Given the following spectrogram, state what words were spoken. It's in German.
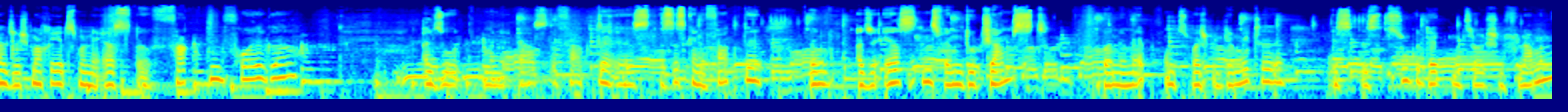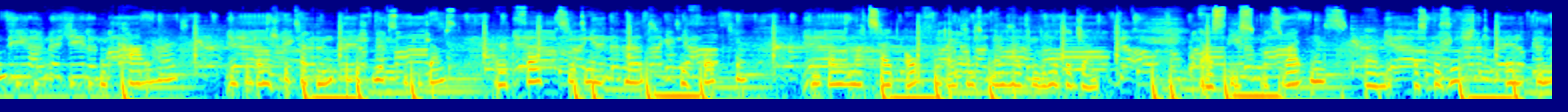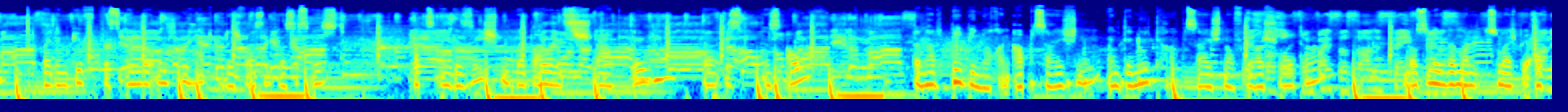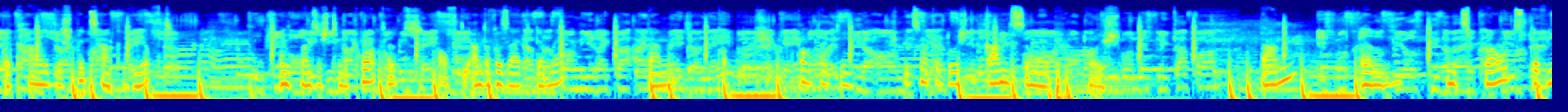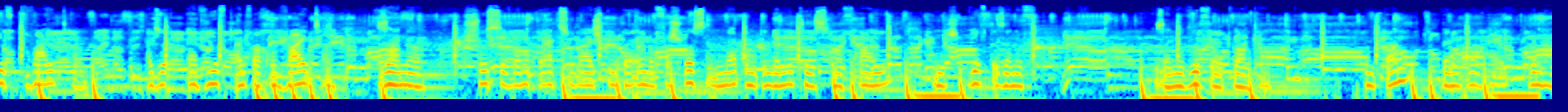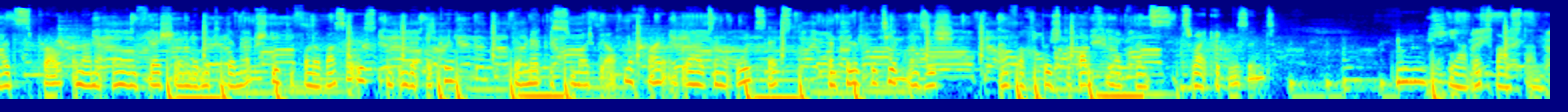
Also ich mache jetzt meine erste Faktenfolge. Also meine erste Fakte ist, es ist keine Fakte, wenn, also erstens, wenn du jumpst über eine Map und zum Beispiel in der Mitte ist es zugedeckt mit solchen Flammen, mit Kahlheit, und du deine Spitzhacke niedrig wirfst und du jumpst, dann folgt sie dir halt, sie folgt dir und dann macht es halt auf und dann kannst man halt in die Mitte jumpen. Erstens. Und zweitens, ähm, das Gesicht unten bei dem Gift, das Ende unten hat, oder ich weiß nicht, was es ist, hat es ein Gesicht und bei Byrons Stab oben, da ist es auch. Dann hat Bibi noch ein Abzeichen, ein Denita-Abzeichen auf ihrer Schulter. Und außerdem, wenn man zum Beispiel auch bei Karl die Spitzhacke wirft, und man sich teleportet auf die andere Seite der Map, dann kommt halt die Spitzhacke durch die ganze Map durch. Dann ähm, mit Sprout, der wirft weiter. Also er wirft einfach weiter seine Schüsse, wenn er zum Beispiel bei einer verschlossenen Map und in der Mitte ist frei, dann wirft er seine, seine Würfel halt weiter. Und dann, wenn, halt, wenn halt Sprout an einer engen Fläche in der Mitte der Map steht, die voller Wasser ist und in der Ecke der Map ist zum Beispiel auch noch frei und er halt seine Ult setzt, dann teleportiert man sich einfach durch die ganze Map, wenn es zwei Ecken sind. Und ja, das war's dann.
